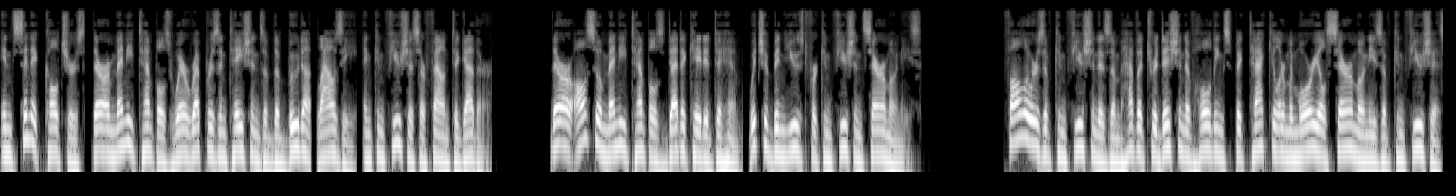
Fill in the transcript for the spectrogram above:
In Sinic cultures, there are many temples where representations of the Buddha, Laozi, and Confucius are found together. There are also many temples dedicated to him, which have been used for Confucian ceremonies. Followers of Confucianism have a tradition of holding spectacular memorial ceremonies of Confucius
